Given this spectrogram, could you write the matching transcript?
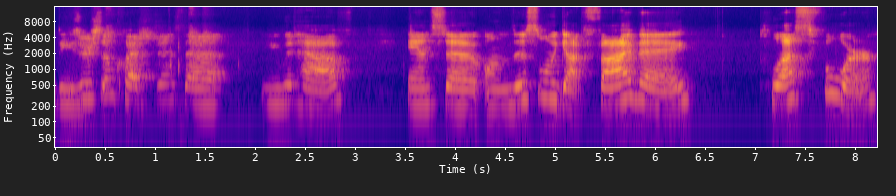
these are some questions that you would have. And so on this one, we got 5a plus 4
